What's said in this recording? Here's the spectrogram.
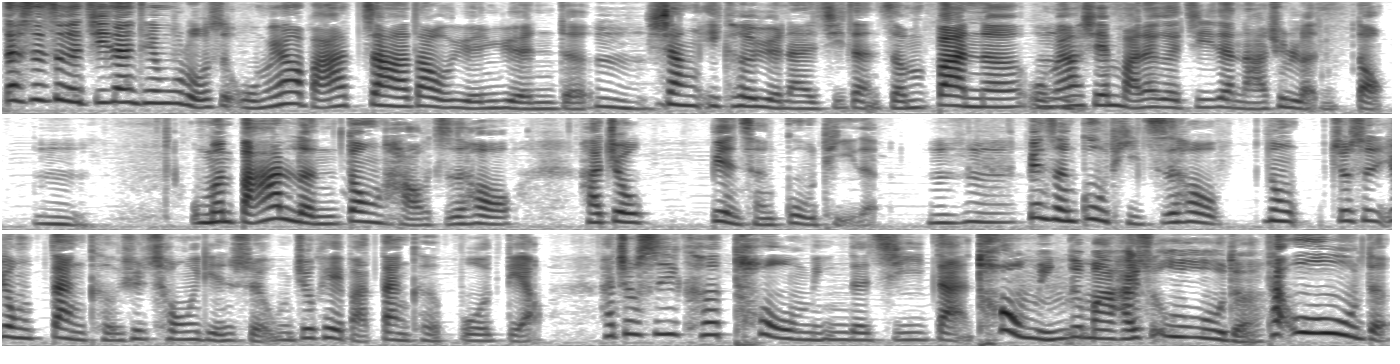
但是这个鸡蛋天妇罗是我们要把它炸到圆圆的，像一颗原来的鸡蛋，怎么办呢？我们要先把那个鸡蛋拿去冷冻。嗯，我们把它冷冻好之后，它就变成固体了。嗯哼，变成固体之后，弄就是用蛋壳去冲一点水，我们就可以把蛋壳剥掉。它就是一颗透明的鸡蛋，透明的吗？还是雾雾的？它雾雾的。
